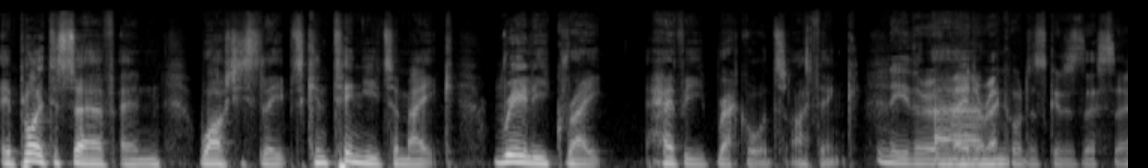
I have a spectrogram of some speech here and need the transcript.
Employed to Serve and While She Sleeps continue to make really great heavy records. I think. neither have made a um, record as good as this so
